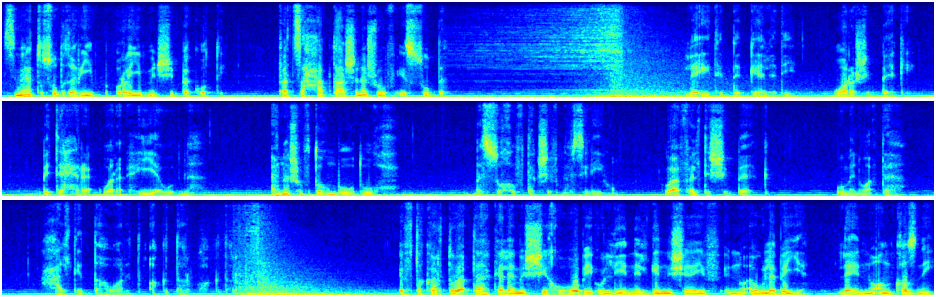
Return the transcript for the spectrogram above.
سمعت صوت غريب قريب من شباك أوضتي فاتسحبت عشان أشوف إيه الصوت ده. لقيت الدجالة دي ورا شباكي بتحرق ورق هي وابنها. أنا شفتهم بوضوح بس خفت أكشف نفسي ليهم وقفلت الشباك. ومن وقتها حالتي اتدهورت أكتر وأكتر. افتكرت وقتها كلام الشيخ وهو بيقول لي إن الجن شايف إنه أولى بيا. لأنه أنقذني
